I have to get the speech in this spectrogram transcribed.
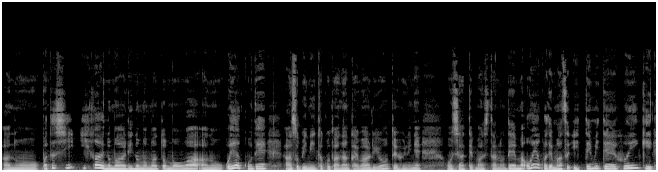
あの、私以外の周りのママ友は、あの、親子で遊びに行ったことは何回もあるよというふうにね、おっしゃってましたので、まあ、親子でまず行ってみて、雰囲気、ちょ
